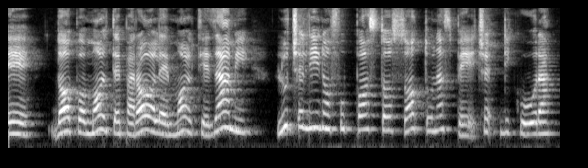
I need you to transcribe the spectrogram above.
e, dopo molte parole e molti esami, l'uccellino fu posto sotto una specie di cura.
